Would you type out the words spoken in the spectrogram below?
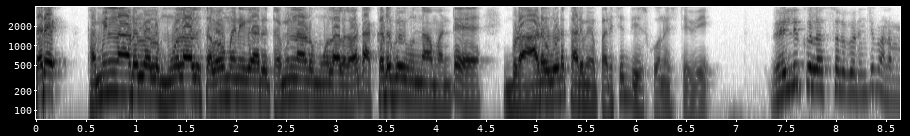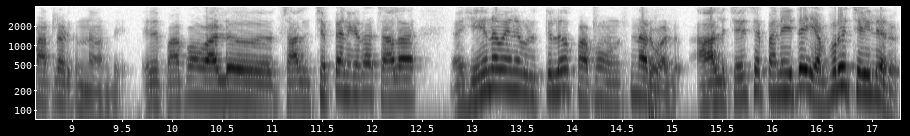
సరే తమిళనాడులో మూలాలు సెలవుమణి గారు తమిళనాడు మూలాలు కాబట్టి అక్కడ పోయి ఉందామంటే ఇప్పుడు ఆడ కూడా తరిమే పరిస్థితి తీసుకొని వస్తేవి. రెల్లి కులస్తుల గురించి మనం మాట్లాడుకుందామండి. ఇది పాపం వాళ్ళు చాలా చెప్పాను కదా చాలా హీనమైన వృత్తిలో పాపం ఉంటున్నారు వాళ్ళు. వాళ్ళు చేసే పని అయితే ఎవరూ చేయలేరు.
